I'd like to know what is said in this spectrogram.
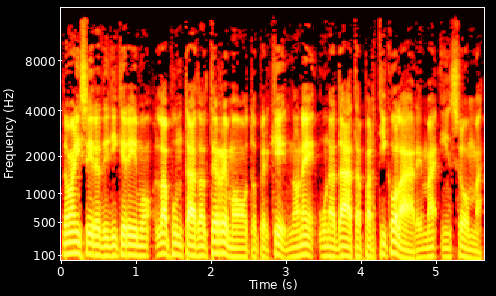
domani sera dedicheremo la puntata al terremoto perché non è una data particolare, ma insomma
